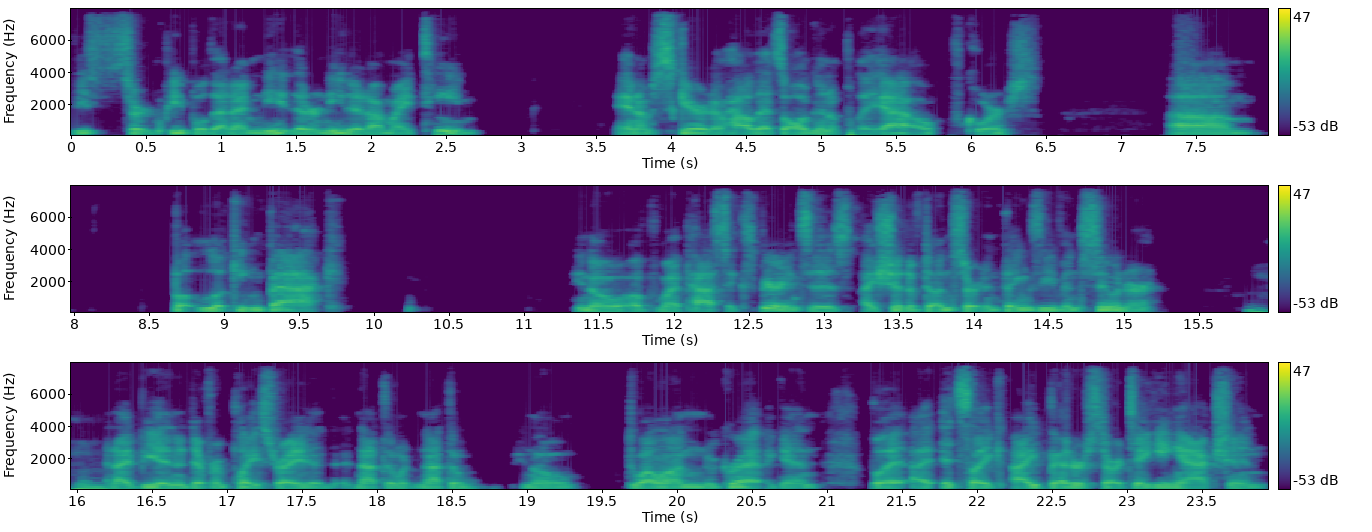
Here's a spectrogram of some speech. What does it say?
these certain people that i'm need that are needed on my team and i'm scared of how that's all going to play out of course um, but looking back, you know, of my past experiences, I should have done certain things even sooner, mm-hmm. and I'd be in a different place, right? Not to not to you know dwell on regret again, but I, it's like I better start taking action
